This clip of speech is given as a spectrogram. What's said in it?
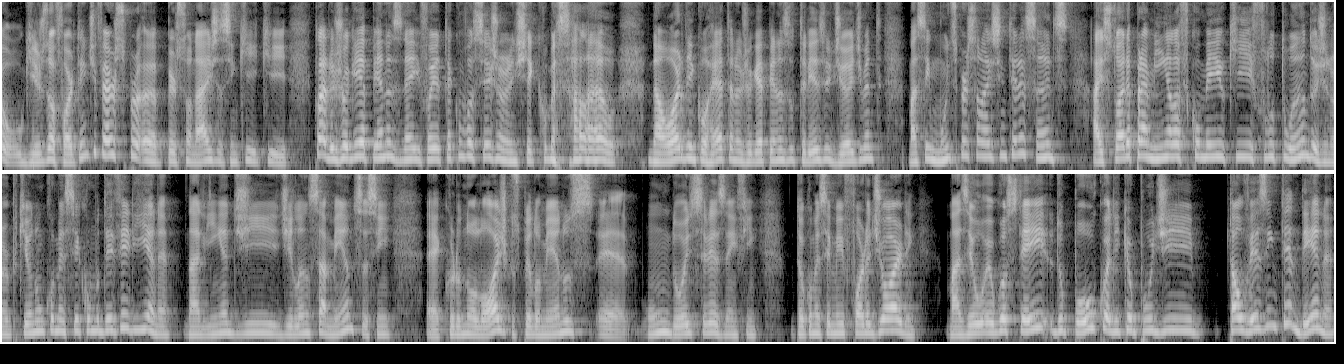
O Gears of War tem diversos uh, personagens, assim, que, que. Claro, eu joguei apenas, né? E foi até com você, Júnior. A gente tem que começar lá na ordem correta, né? Eu joguei apenas o 13 e o Judgment, mas tem muitos personagens interessantes. A história, para mim, ela ficou meio que flutuando, Júnior, porque eu não comecei como deveria, né? Na linha de, de lançamentos, assim, é, cronológicos, pelo menos, é, um, dois, três, né? enfim. Então eu comecei meio fora de ordem. Mas eu, eu gostei do pouco ali que eu pude, talvez, entender, né?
